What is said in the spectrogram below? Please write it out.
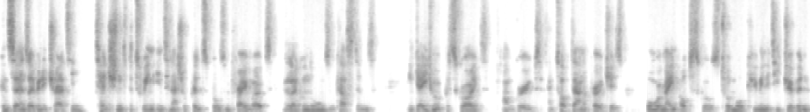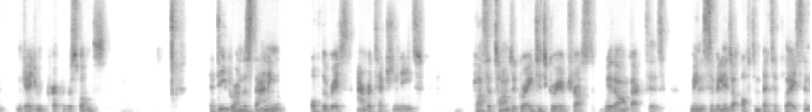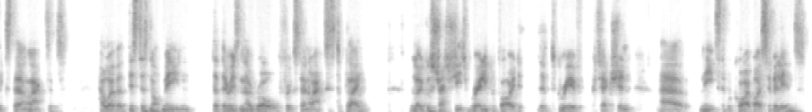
Concerns over neutrality, tensions between international principles and frameworks and local norms and customs, engagement with proscribed armed groups, and top down approaches all remain obstacles to a more community driven engagement response. A deeper understanding of the risks and protection needs, plus at times a greater degree of trust with armed actors, mean that civilians are often better placed than external actors. However, this does not mean that there is no role for external actors to play. Local strategies rarely provide the degree of protection uh, needs required by civilians.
